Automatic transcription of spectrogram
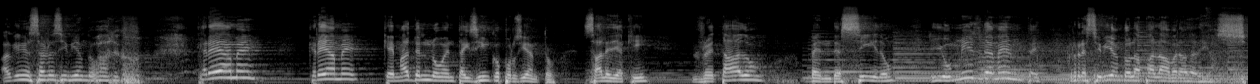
¿Alguien está recibiendo algo? Créame, créame que más del 95% sale de aquí retado, bendecido y humildemente recibiendo la palabra de Dios.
